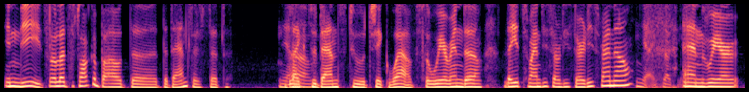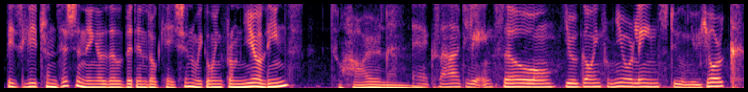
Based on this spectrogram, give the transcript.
indeed. So let's talk about the the dancers that Yeah. like to dance to Chick Webb. So we're in the late twenties, early thirties right now, Yeah, exactly. and we're basically transitioning a little bit in location. We're going from New Orleans to Harlem. Exactly. So you're going from New Orleans to New York,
